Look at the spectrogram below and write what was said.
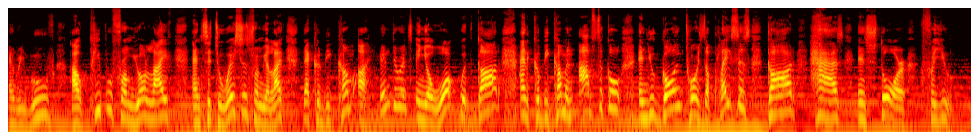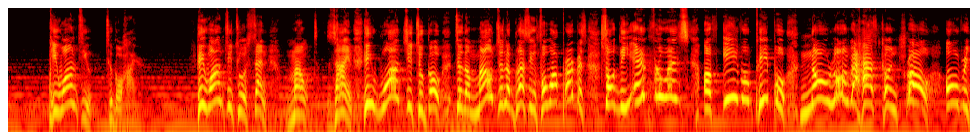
and remove out people from your life and situations from your life that could become a hindrance in your walk with God and could become an obstacle in you going towards the places God has in store for you. He wants you to go higher. He wants you to ascend Mount Zion. He wants you to go to the mountain of blessing. For what purpose? So the influence of evil people no longer has control over you.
